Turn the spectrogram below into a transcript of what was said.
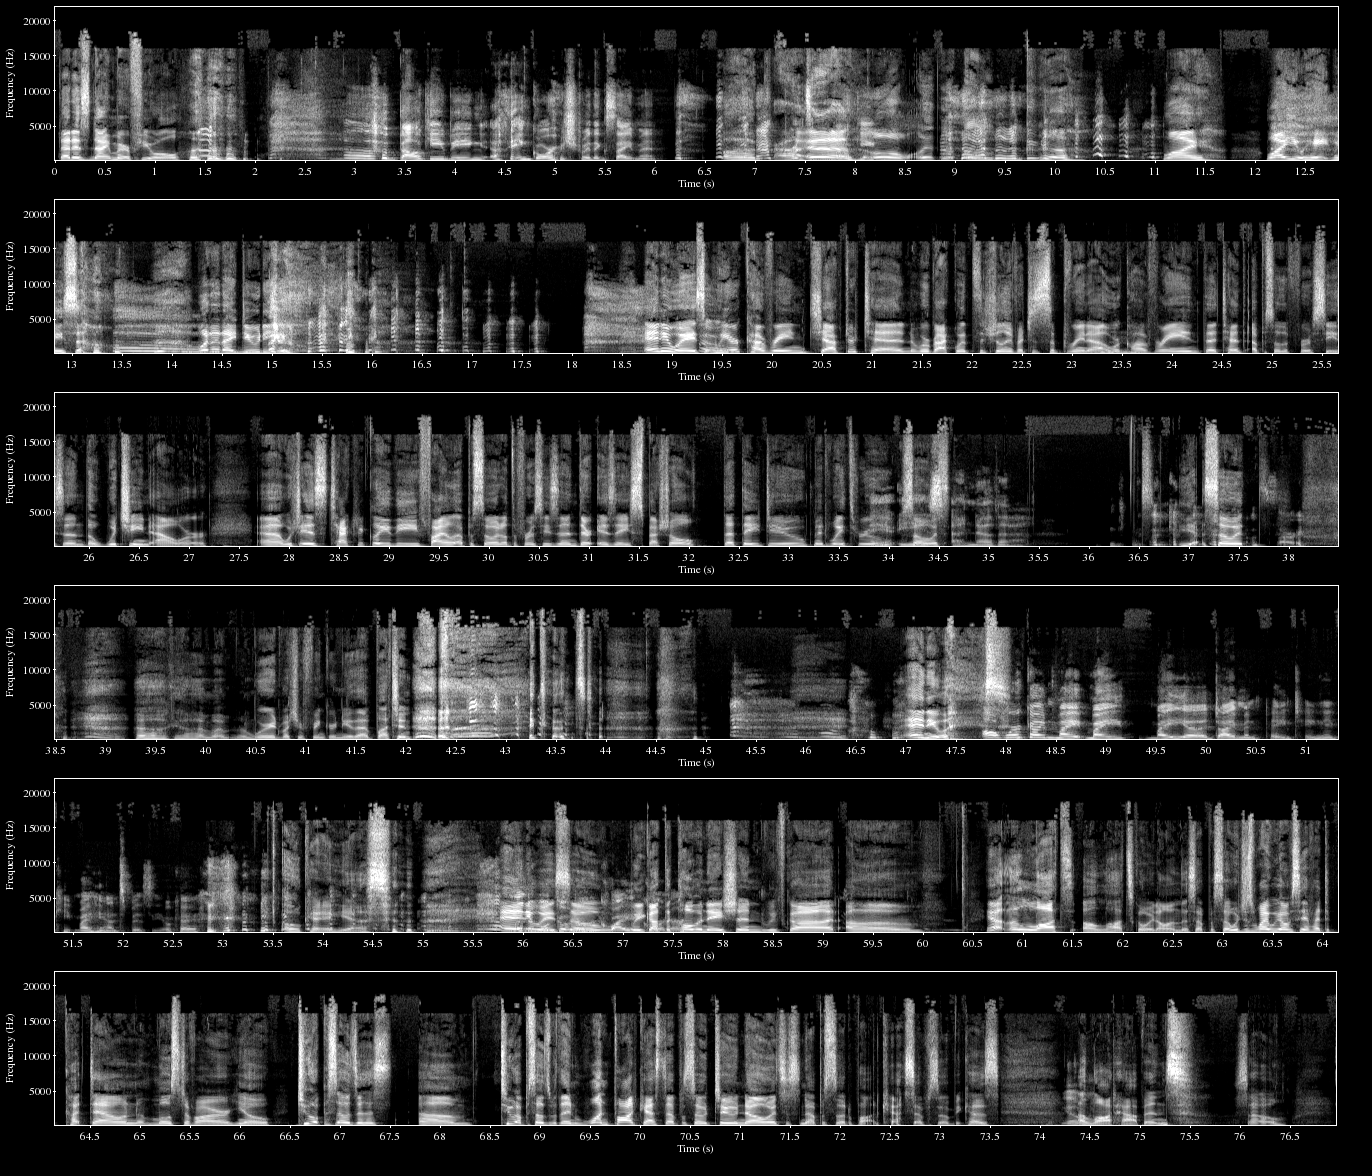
that is nightmare fuel. Uh, Balky being uh, engorged with excitement. oh god. Principal Ugh. Bucky. Oh. Why? Why you hate me so? what did I do to you? Anyways, we Oh. are covering chapter 10. We're back with the Chilling Adventures of Sabrina. We're covering the 10th episode of the first season, The Witching Hour, uh, which is technically the final episode of the first season. There is a special that they do midway through. so it's another. yeah, so it's. I'm sorry. Oh god, I'm, I'm I'm worried about your finger near that button. I couldn't. Anyway, I'll work on my my my uh, diamond painting and keep my hands busy. Okay. okay, yes. we'll anyway, her so we got the culmination. We've got um yeah, a lots a lots going on this episode, which is why we obviously have had to cut down most of our, you know, two episodes of this um two episodes within one podcast episode too. No, it's just an episode of podcast episode because Yep. a lot happens. So,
